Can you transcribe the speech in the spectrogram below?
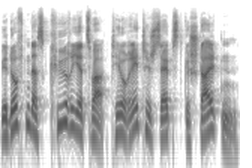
Wir durften das Kyrie zwar theoretisch selbst gestalten,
